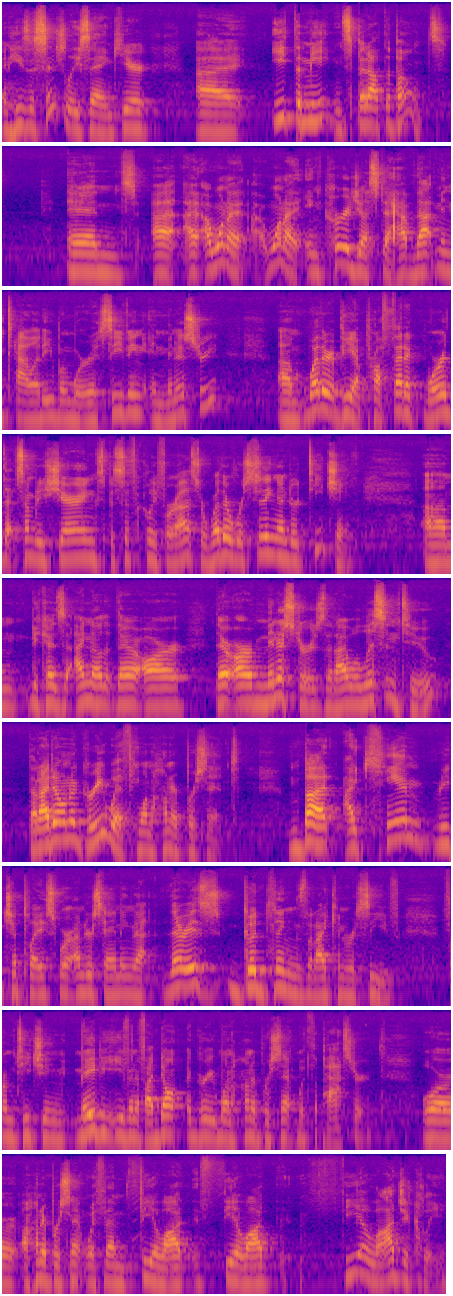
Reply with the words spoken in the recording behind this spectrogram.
And he's essentially saying here, uh, eat the meat and spit out the bones. And uh, I want to I want to encourage us to have that mentality when we're receiving in ministry, um, whether it be a prophetic word that somebody's sharing specifically for us, or whether we're sitting under teaching. Um, because I know that there are there are ministers that I will listen to that I don't agree with 100%. But I can reach a place where understanding that there is good things that I can receive from teaching, maybe even if I don't agree 100% with the pastor or 100% with them theolo- theolo- theologically.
